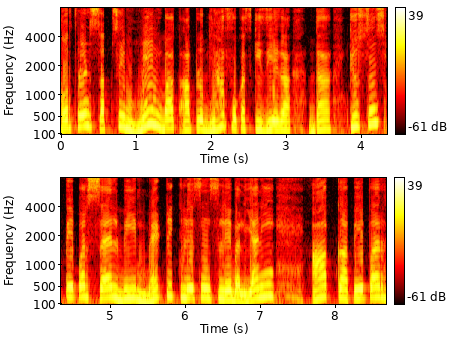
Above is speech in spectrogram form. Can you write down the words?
और फ्रेंड्स सबसे मेन बात आप लोग यहाँ फोकस कीजिएगा। The questions paper shall be matriculation level यानी आपका पेपर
